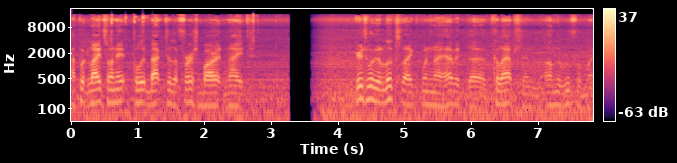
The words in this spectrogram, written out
I put lights on it, pull it back to the first bar at night. Here's what it looks like when I have it uh, collapsed and on the roof of my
